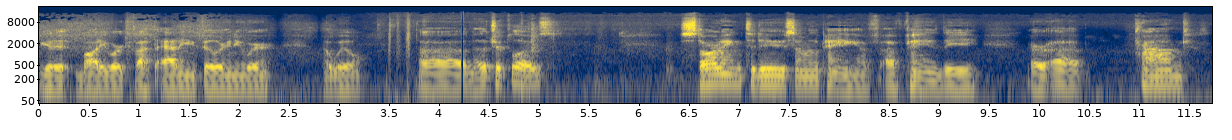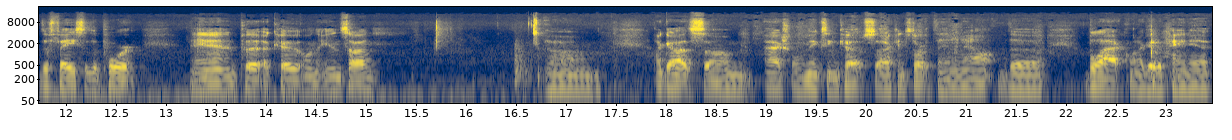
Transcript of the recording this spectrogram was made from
get it body work. If I have to add any filler anywhere, I will. Uh, another trip to Lowe's. Starting to do some of the painting. I've, I've painted the, or uh, primed the face of the port and put a coat on the inside. Um, I got some actual mixing cups so I can start thinning out the black when I go to paint it.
